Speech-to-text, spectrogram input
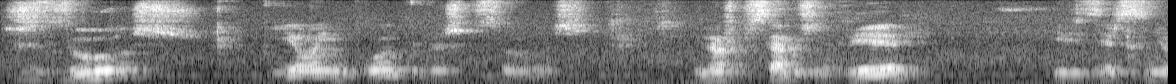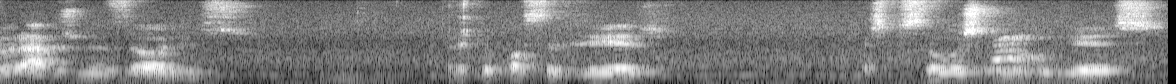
Jesus ia ao encontro das pessoas. E nós precisamos ver e dizer: Senhor, abre os meus olhos para que eu possa ver as pessoas como tu vês.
